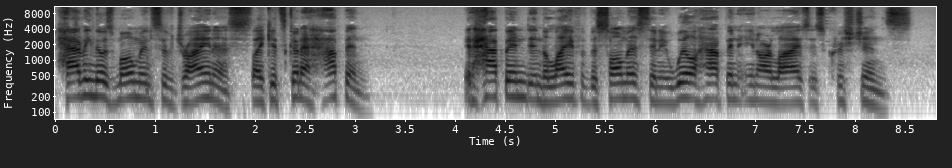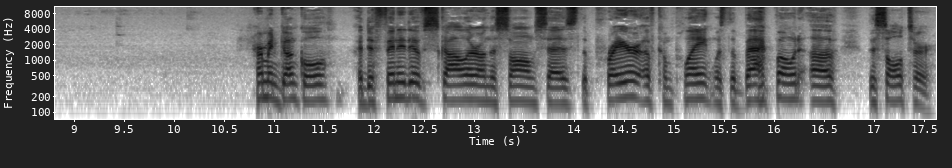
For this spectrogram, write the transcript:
having those moments of dryness, like it's going to happen. It happened in the life of the psalmist, and it will happen in our lives as Christians. Hermann Gunkel, a definitive scholar on the psalm, says the prayer of complaint was the backbone of the Psalter.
